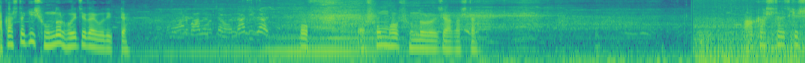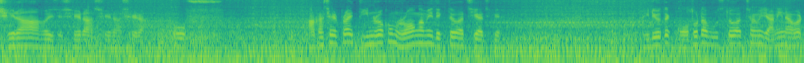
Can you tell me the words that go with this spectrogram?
আকাশটা কি সুন্দর হয়েছে দেখ ওদিকটা ওফ অসম্ভব সুন্দর হয়েছে আকাশটা। আকাশটা আজকে সেরা হয়েছে, সেরা সেরা সেরা। ওফ আকাশের প্রায় তিন রকম রং আমি দেখতে পাচ্ছি আজকে। ভিডিওতে কতটা বুঝতে পারছ আমি জানি না বাট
